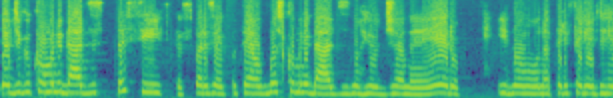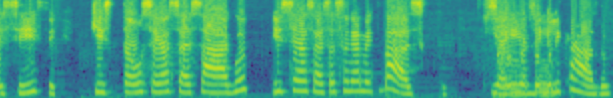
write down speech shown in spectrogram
Eu digo comunidades específicas. Por exemplo, tem algumas comunidades no Rio de Janeiro e no- na periferia de Recife que estão sem acesso à água e sem acesso a saneamento básico. Sim, e aí é sim. bem delicado.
